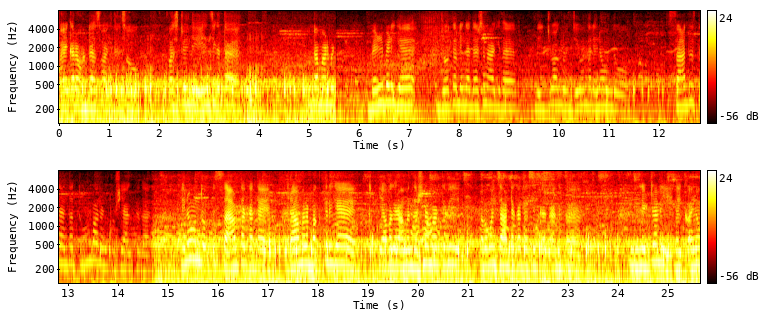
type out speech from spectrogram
ಭಯಂಕರ ಹೊಟ್ಟೆ ಹಸುವಾಗಿದೆ ಸೊ ಫಸ್ಟ್ ಇಲ್ಲಿ ಏನು ಸಿಗುತ್ತೆ? ಊಟ ಮಾಡಿಬಿಟ್ಟು ಬೆಳ್ ಬೆಳಿಗ್ಗೆ ಜ್ಯೋತಿರ್ಲಿಂಗ ದರ್ಶನ ಆಗಿದೆ. ನಿಜವಾಗ್ಲೂ ಜೀವನದಲ್ಲಿ ಏನೋ ಒಂದು ಸಾಧಿಸ್ತೆ ಅಂತ ತುಂಬ ನನಗೆ ಖುಷಿ ಆಗ್ತದೆ. ಏನೋ ಒಂದು ಸಾರ್ಥಕತೆ ರಾಮನ ಭಕ್ತರಿಗೆ ಯಾವಾಗ ರಾಮನ ದರ್ಶನ ಮಾಡ್ತೀವಿ, ಅವಾಗ ಒಂದು ಸಾರ್ಥಕತೆ ಸಿಕ್ಕಾಗುತ್ತೆ ಲಿಟ್ರಲಿ ಲೈಕ್ ಏನೋ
